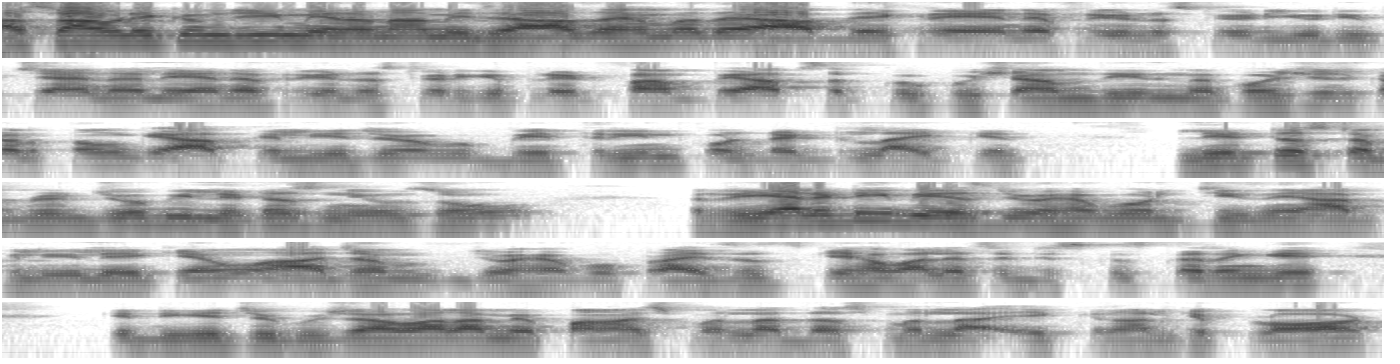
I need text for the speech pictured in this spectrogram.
वालेकुम जी, मेरा नाम इजाज अहमद है। आप देख रहे हैं N F real estate YouTube channel. N F real estate के प्लेटफॉर्म पे आप सबको खुश आमदीद मैं कोशिश करता हूँ कि आपके लिए जो है वो बेहतरीन कॉन्टेंट लाइक के लेटेस्ट अपडेट जो भी लेटेस्ट न्यूज़ हो रियलिटी बेस्ड जो है वो चीज़ें आपके लिए लेके आऊँ। आज हम जो है वो प्राइजेस के हवाले से डिस्कस करेंगे कि डी एच गुजरावाला में पाँच मरला, दस मरला, एक कनाल के प्लॉट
